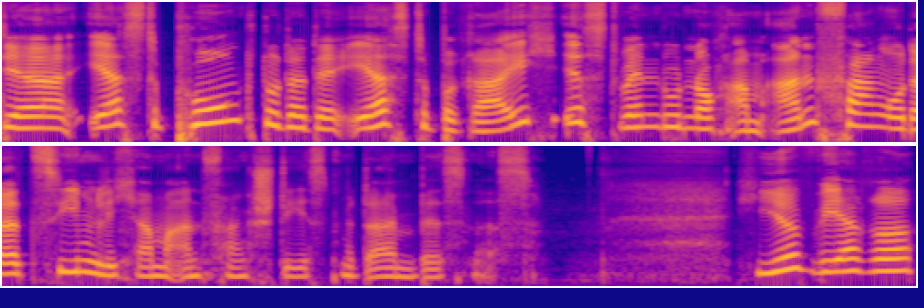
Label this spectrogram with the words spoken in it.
Der erste Punkt oder der erste Bereich ist, wenn du noch am Anfang oder ziemlich am Anfang stehst mit deinem Business. Hier wäre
